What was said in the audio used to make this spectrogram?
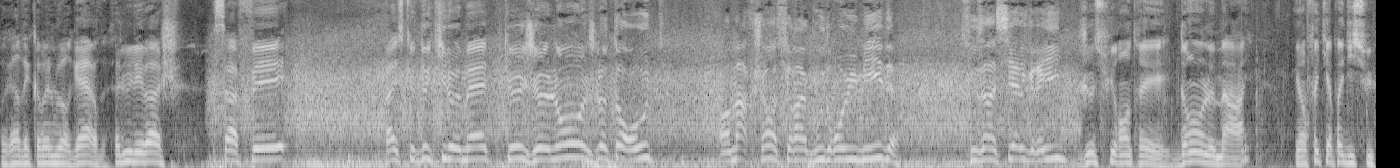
regardez comme elles me regardent. Salut les vaches. Ça fait presque 2 km que je longe l'autoroute en marchant sur un goudron humide sous un ciel gris. Je suis rentré dans le marais. Et en fait, il n'y a pas d'issue.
